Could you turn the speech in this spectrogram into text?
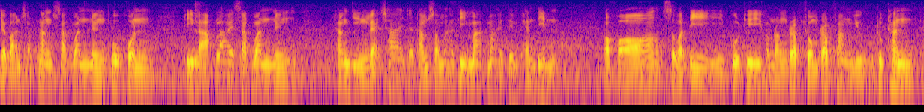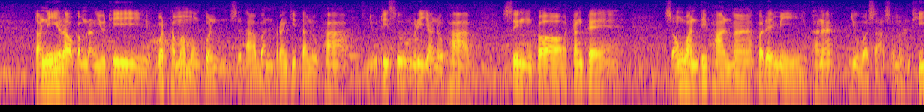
จะบานสักพลังสักวันหนึ่ง ผู้คนที่หลากหลายสักวันหนึ่ง ทั้งหญิงและชายจะทำสมาธิมากมายเต็มแผ่นดิน ก็ขอสวัสดีผู้ที่กำลังรับชมรับฟังอยู่ทุกท่าน ตอนนี้เรากำลังอยู่ที่วัดธรรมมงคล สถาบันพลังจิตานุภาพ อยู่ที่ศูนย์วิริยานุภาพ ซึ่งก็ตั้งแต่สองวันที่ผ่านมาก็ได้มีคณะยุวศาสตร์สมาธิ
